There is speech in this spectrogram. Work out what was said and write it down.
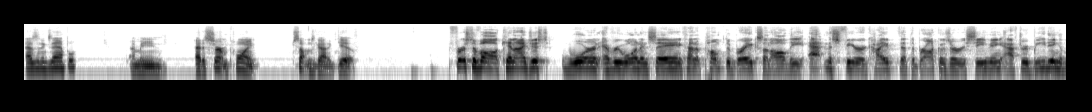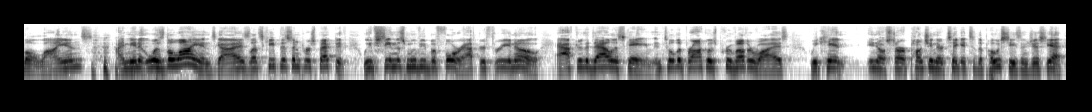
as an example, I mean, at a certain point, something's got to give. First of all, can I just warn everyone and say and kind of pump the brakes on all the atmospheric hype that the Broncos are receiving after beating the Lions? I mean, it was the Lions, guys. Let's keep this in perspective. We've seen this movie before after 3 0, after the Dallas game. Until the Broncos prove otherwise, we can't you know, start punching their ticket to the postseason just yet.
